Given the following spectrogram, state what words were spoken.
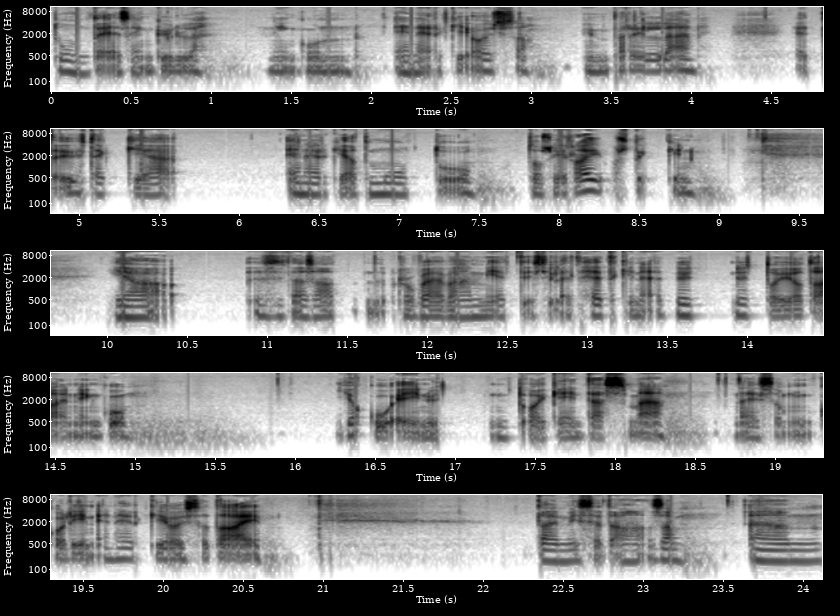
tuntee sen kyllä niin kuin energioissa ympärillään. Että yhtäkkiä energiat muuttuu tosi rajustikin. Ja sitä saat ruvea vähän miettiä sille, että hetkinen, että nyt, nyt on jotain niin kuin, joku ei nyt, nyt oikein täsmää näissä mun kodin energioissa tai, tai missä tahansa. Öm,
